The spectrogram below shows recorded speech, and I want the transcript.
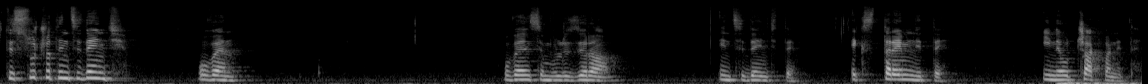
Ще се случват инциденти. Овен. Овен символизира инцидентите, екстремните и неочакваните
